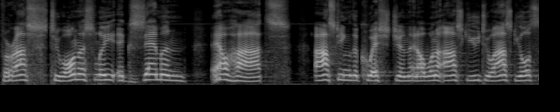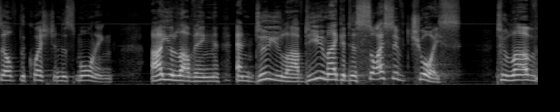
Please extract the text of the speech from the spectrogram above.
for us to honestly examine our hearts, asking the question, and I want to ask you to ask yourself the question this morning Are you loving and do you love? Do you make a decisive choice to love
